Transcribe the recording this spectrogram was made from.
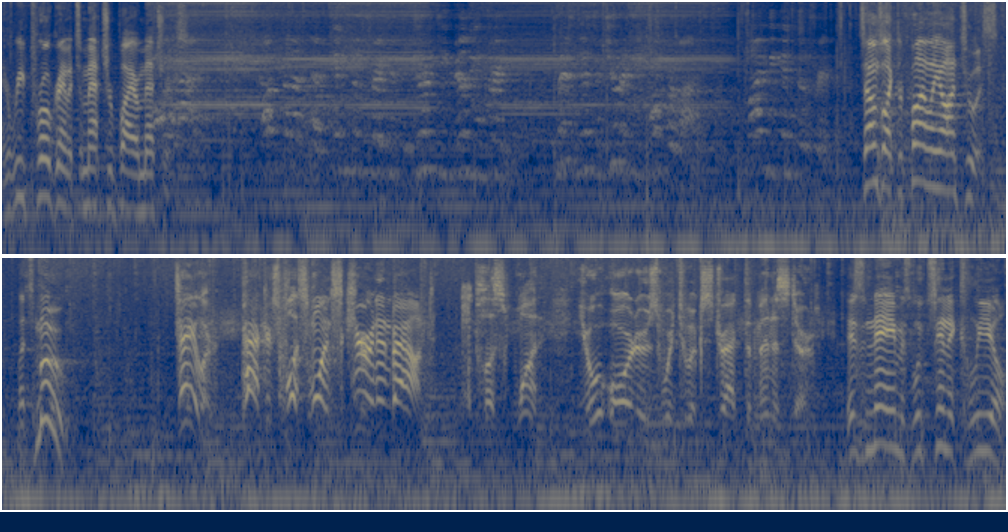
and reprogram it to match your biometrics. Sounds like they're finally on to us. Let's move! Taylor, package plus one, secure and inbound. Plus one? Your orders were to extract the Minister. His name is Lieutenant Khalil.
